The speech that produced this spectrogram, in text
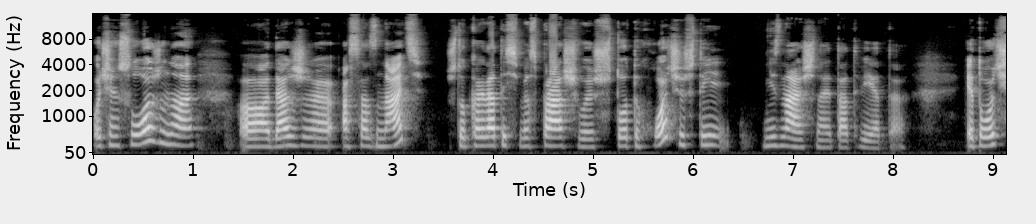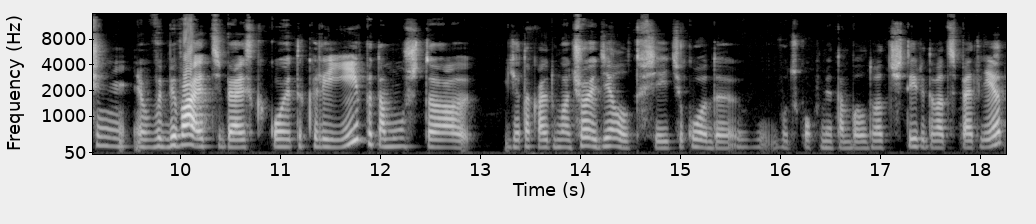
Очень сложно э, даже осознать, что когда ты себя спрашиваешь, что ты хочешь, ты не знаешь на это ответа. Это очень выбивает тебя из какой-то колеи, потому что я такая думаю, а что я делала все эти годы? Вот сколько мне там было, 24-25 лет.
